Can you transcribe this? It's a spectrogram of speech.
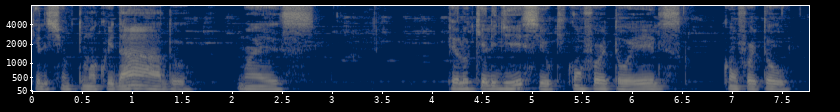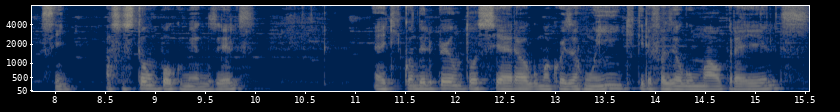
que eles tinham que tomar cuidado, mas pelo que ele disse, o que confortou eles, confortou, sim, assustou um pouco menos eles, é que quando ele perguntou se era alguma coisa ruim, que queria fazer algum mal para eles,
